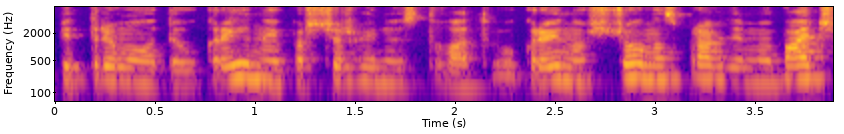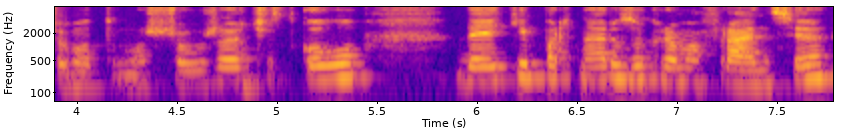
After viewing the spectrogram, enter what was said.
підтримувати Україну і чергу інвестувати в Україну. Що насправді ми бачимо, тому що вже частково деякі партнери, зокрема Франція,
